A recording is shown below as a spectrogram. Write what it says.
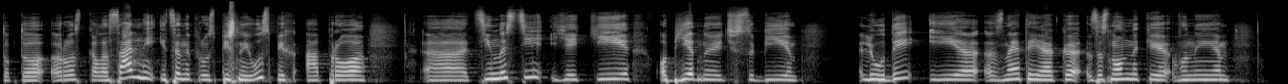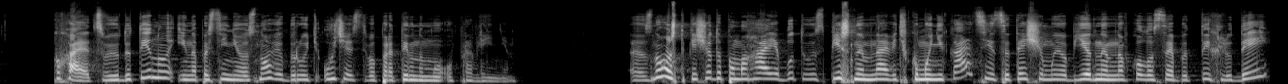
Тобто рост колосальний, і це не про успішний успіх, а про е, цінності, які об'єднують в собі люди. І е, знаєте, як засновники вони кохають свою дитину і на постійній основі беруть участь в оперативному управлінні. Е, Знову ж таки, що допомагає бути успішним навіть в комунікації, це те, що ми об'єднуємо навколо себе тих людей,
